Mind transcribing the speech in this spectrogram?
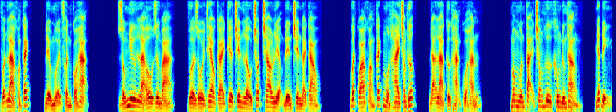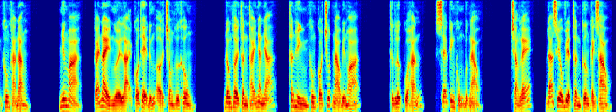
vẫn là khoảng cách, đều mười phần có hạn. Giống như là Âu Dương Bá, vừa rồi theo cái kia trên lầu chót trao liệm đến trên đài cao. Bất quá khoảng cách một hai trăm thước, đã là cực hạn của hắn. Mong muốn tại trong hư không đứng thẳng, nhất định không khả năng. Nhưng mà, cái này người lại có thể đứng ở trong hư không. Đồng thời thần thái nhàn nhã, thân hình không có chút nào biến hóa. Thực lực của hắn sẽ kinh khủng bực nào? Chẳng lẽ đã siêu việt thần cương cảnh sao?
